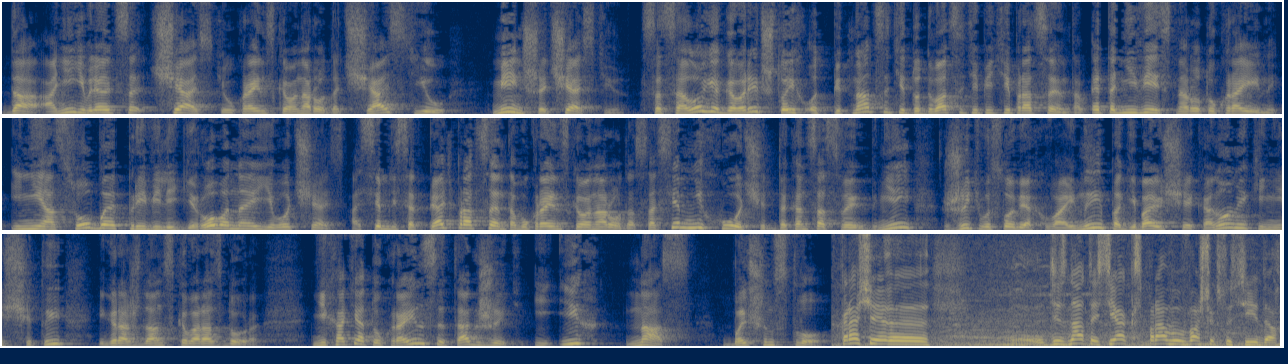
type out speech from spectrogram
Да, они являются частью украинского народа, частью, Меньшей частью. Социология говорит, что их от 15 до 25 процентов. Это не весь народ Украины и не особая привилегированная его часть. А 75 процентов украинского народа совсем не хочет до конца своих дней жить в условиях войны, погибающей экономики, нищеты и гражданского раздора. Не хотят украинцы так жить. И их, нас, большинство. Краще е, дізнатись, як справи в ваших сусідах,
